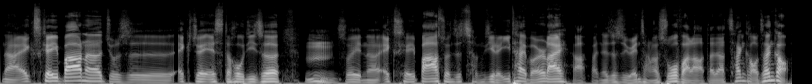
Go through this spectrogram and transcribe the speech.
那 XK8 呢就是 XJS 的后继车，嗯，所以呢 XK8 算是承继了 E-Type 而来啊，反正这是原厂的说法了，大家参考参考。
